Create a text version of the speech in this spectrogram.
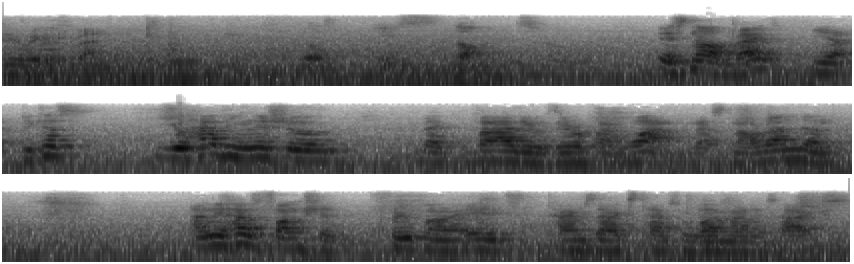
Is it really random? No, it's not. It's not, right? Yeah, because you have the initial like value 0.1, that's not random. And you have function 3.8 times x times 1 minus x.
